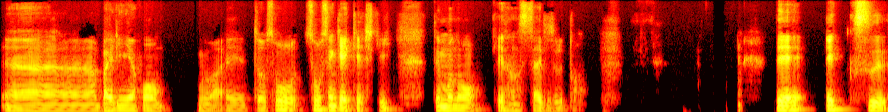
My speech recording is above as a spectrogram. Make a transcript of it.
バイリニアフォームは、えっ、ー、と、総総線形形式っていうものを計算したいとすると。で、X、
